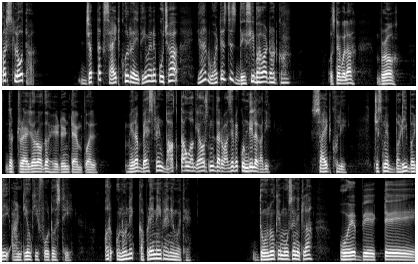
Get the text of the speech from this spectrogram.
पर स्लो था। जब तक साइट खुल रही थी, मैंने पूछा, यार व्हाट इज़ दिस देसी बाबा डॉट कॉम उसने बोला bro the treasure of the hidden temple मेरा बेस्ट फ्रेंड भागता हुआ गया और उसने दरवाजे पे कुंडी लगा दी। साइट खुली, जिसमें बड़ी बड़ी आंटियों की फ़ोटोज़ थी और उन्होंने कपड़े नहीं पहने हुए थे। दोनों के मुँह से निकला, ओए बेटे,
